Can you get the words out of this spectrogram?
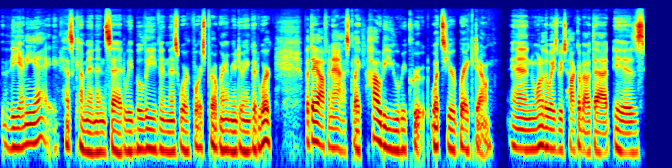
The NEA has come in and said, We believe in this workforce program, you're doing good work. But they often ask, like, how do you recruit? What's your breakdown? And one of the ways we talk about that is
